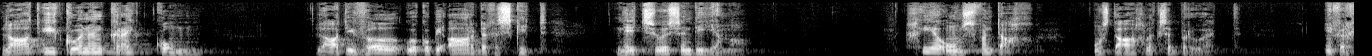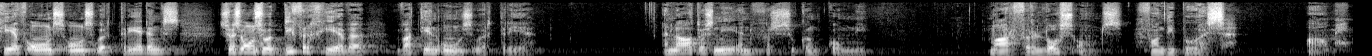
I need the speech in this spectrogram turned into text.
Laat u koninkryk kom. Laat u wil ook op die aarde geskied, net soos in die hemel. Gee ons vandag ons daaglikse brood en vergeef ons ons oortredings soos ons ook die vergewe wat teen ons oortree. En laat ons nie in versoeking kom nie, maar verlos ons van die bose. Amen.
